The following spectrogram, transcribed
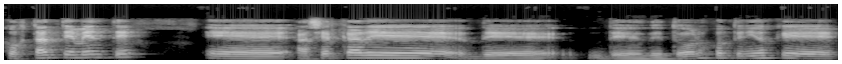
constantemente eh, acerca de, de, todos los contenidos que,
